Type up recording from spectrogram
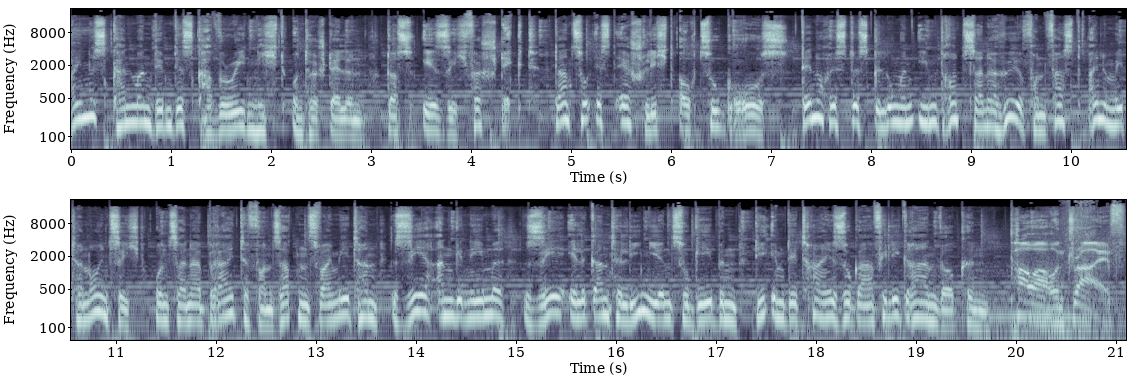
Eines kann man dem Discovery nicht unterstellen, dass er sich versteckt. Dazu ist er schlicht auch zu groß. Dennoch ist es gelungen, ihm trotz seiner Höhe von fast 1,90 Meter und seiner Breite von satten zwei Metern sehr angenehme, sehr elegante Linien zu geben, die im Detail sogar filigran wirken. Power und Drive.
